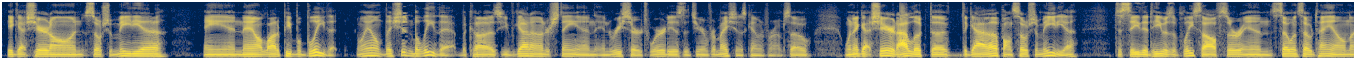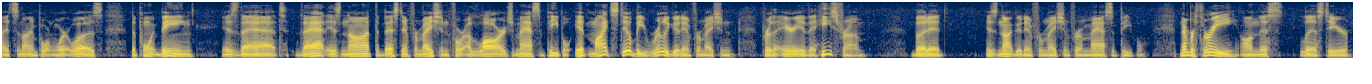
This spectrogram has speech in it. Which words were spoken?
it got shared on social media, and now a lot of people believe it. Well, they shouldn't believe that because you've got to understand and research where it is that your information is coming from. So when it got shared, I looked the, the guy up on social media to see that he was a police officer in so and so town. It's not important where it was. The point being is that that is not the best information for a large mass of people. It might still be really good information for the area that he's from, but it is not good information for a mass of people. Number three on this list here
